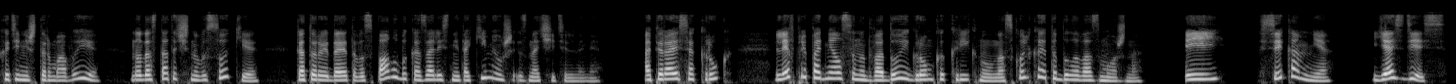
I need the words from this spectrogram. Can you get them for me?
хоть и не штормовые, но достаточно высокие, которые до этого с палубы казались не такими уж и значительными. Опираясь о круг, лев приподнялся над водой и громко крикнул, насколько это было возможно. «Эй, все ко мне!» Я здесь.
